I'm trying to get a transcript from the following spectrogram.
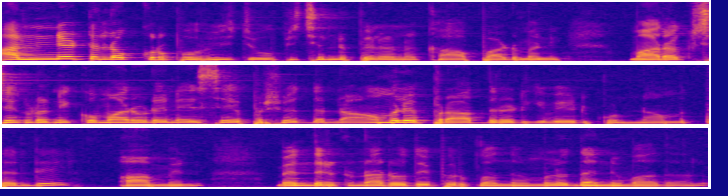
అన్నిటిలో కృప చూపించిన పిల్లలను కాపాడమని మా రక్షకుడు నీ కుమారుడు నేసే పరిశుద్ధ నామలే ప్రార్థన అడిగి వేడుకుంటున్నాము తండ్రి. ఆమెను. మీ అందరికీ నా హృదయపూర్వక ధన్యవాదాలు.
